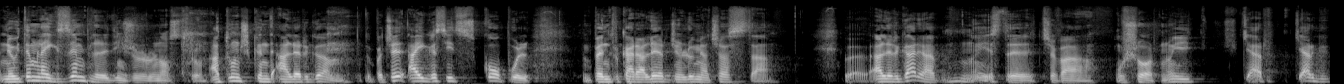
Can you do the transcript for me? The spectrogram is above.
ne uităm la exemplele din jurul nostru atunci când alergăm. După ce ai găsit scopul pentru care alergi în lumea aceasta, alergarea nu este ceva ușor, nu e chiar, chiar,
